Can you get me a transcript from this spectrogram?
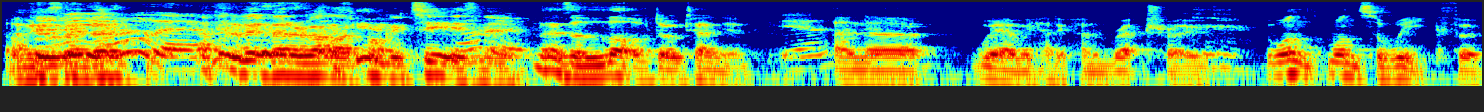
D'Artagnan. I feel, a bit better. I feel a bit better about my pocketeers now. There's a lot of D'Artagnan. Yeah. And uh, yeah, we had a kind of retro. Once once a week for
